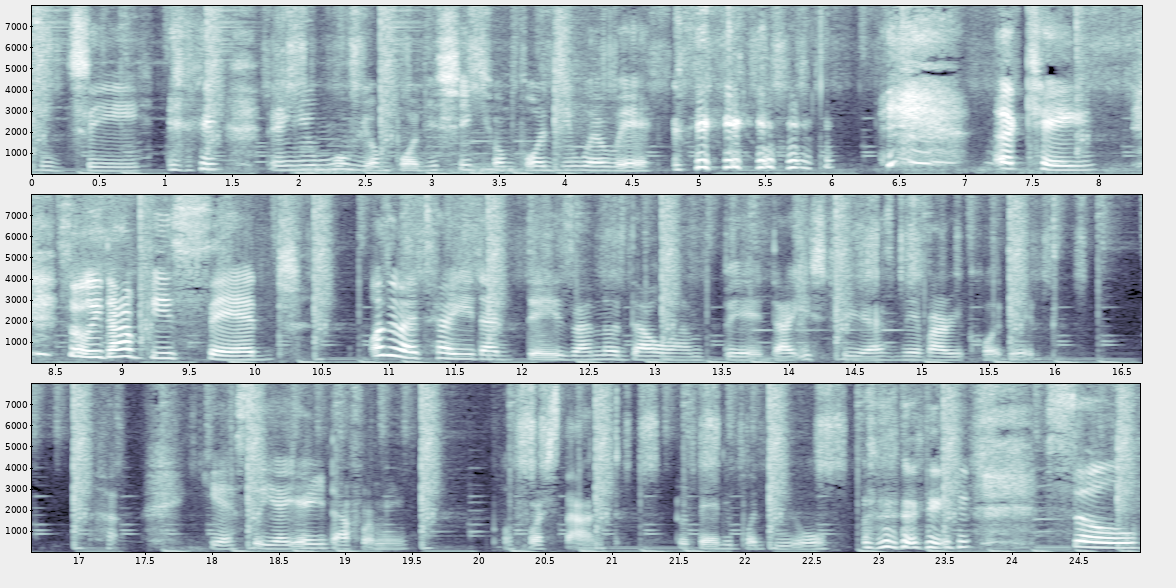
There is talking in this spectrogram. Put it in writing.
DJ. then you move your body, shake your body where where. okay. So with that being said, what if I tell you that there is another one bed that history has never recorded? Yeah, so you're hearing that from me on first hand. Don't tell anybody. Oh. so,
